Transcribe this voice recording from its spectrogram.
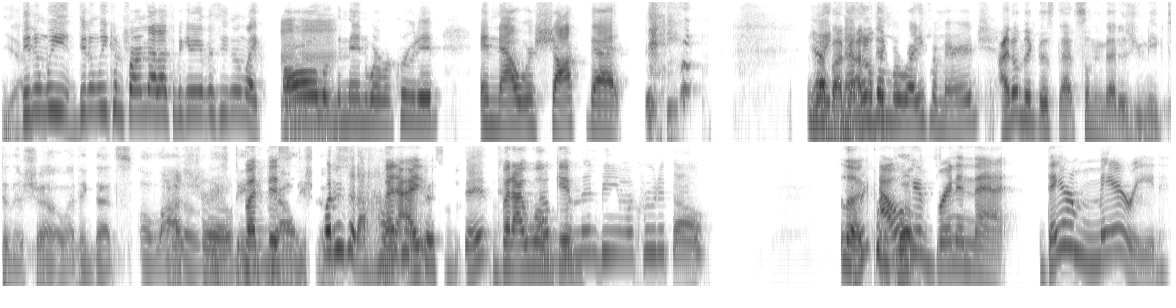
Yeah. didn't we didn't we confirm that at the beginning of the season? Like all of Mhm. the men were recruited, and now we're shocked that Yeah, like but I mean, none I don't them think- were ready for marriage. I don't think this that's something that is unique to this show. I think that's a lot That's of true. these dating But this- reality shows. What is it? But I- hundred percent But I will give the men being recruited though. look, think I will close. give Brennan that. They are married.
